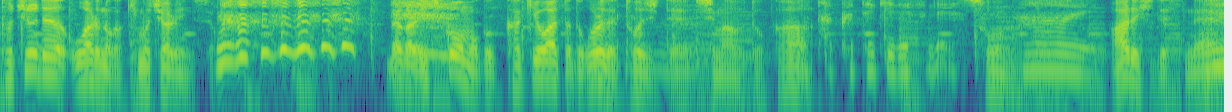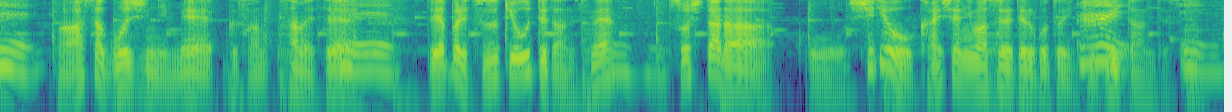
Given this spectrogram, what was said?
途中で終わるのが気持ち悪いんですよ。だから1項目書き終わったところで閉じてしまうとオかタク的ですね。そうなんですよ、はい。ある日ですね、朝5時に目が覚覚めて、ええ。でやっぱり続きを打ってたんですね、うんうん。そしたらこう資料を会社に忘れてることに気づいたんですよ、え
